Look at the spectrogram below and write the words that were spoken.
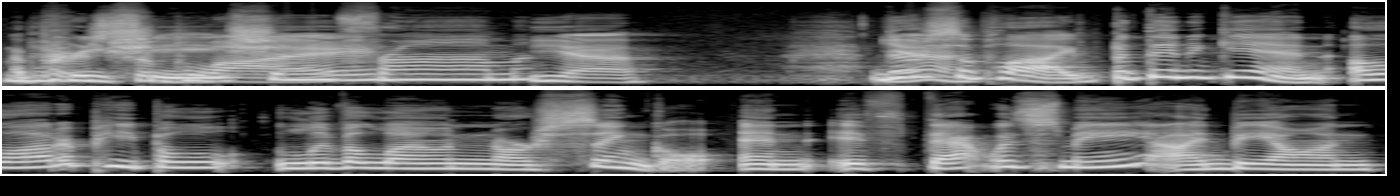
their appreciation supply. from. Yeah. Their yeah. supply. But then again, a lot of people live alone and are single. And if that was me, I'd be on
